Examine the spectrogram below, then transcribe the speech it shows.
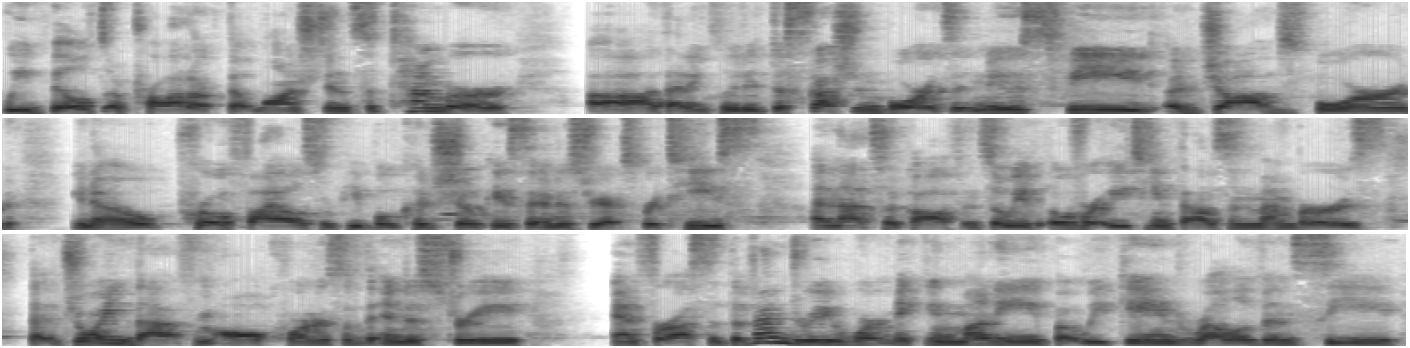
we built a product that launched in September uh, that included discussion boards, a news feed, a jobs board, you know, profiles where people could showcase their industry expertise. And that took off. And so we have over 18,000 members that joined that from all corners of the industry. And for us at the Vendry, we weren't making money, but we gained relevancy.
